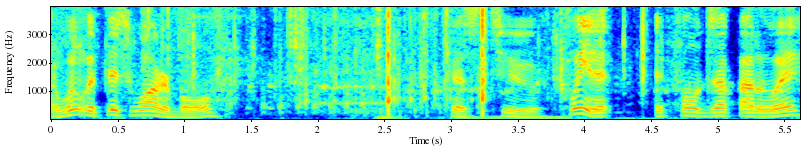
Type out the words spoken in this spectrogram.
I went with this water bowl because to clean it, it folds up out of the way.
